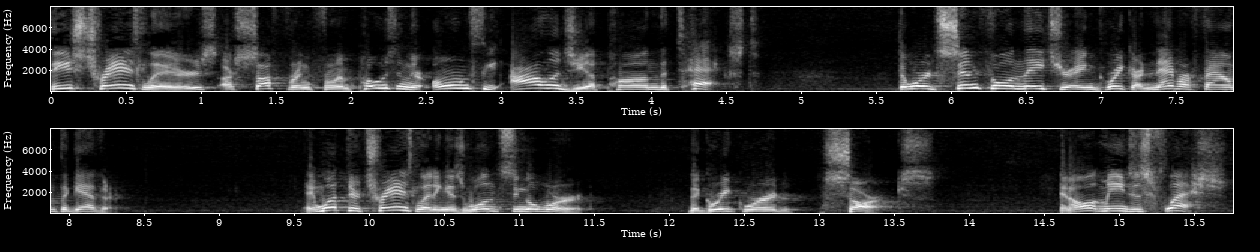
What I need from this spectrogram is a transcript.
these translators are suffering from imposing their own theology upon the text. The words sinful nature in Greek are never found together. And what they're translating is one single word the Greek word sarx. And all it means is flesh.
